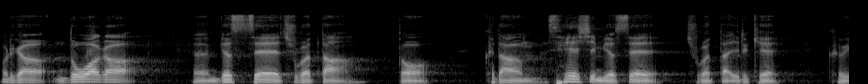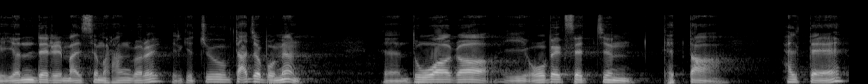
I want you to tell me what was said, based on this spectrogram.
우리가 노아가 몇 세 죽었다 또 그 다음 셋이 몇 세 죽었다 이렇게 그 연대를 말씀을 한 거를 이렇게 쭉 따져보면 노아가 이 500세쯤 됐다 할 때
